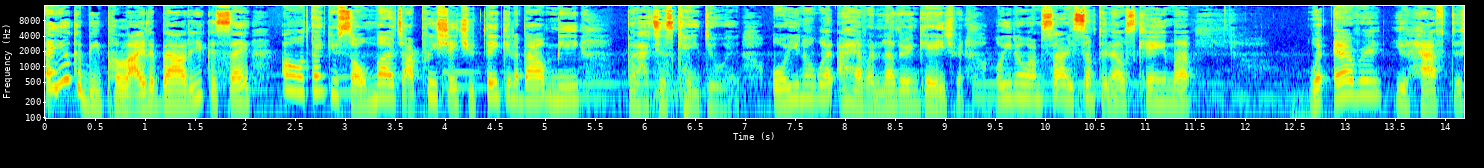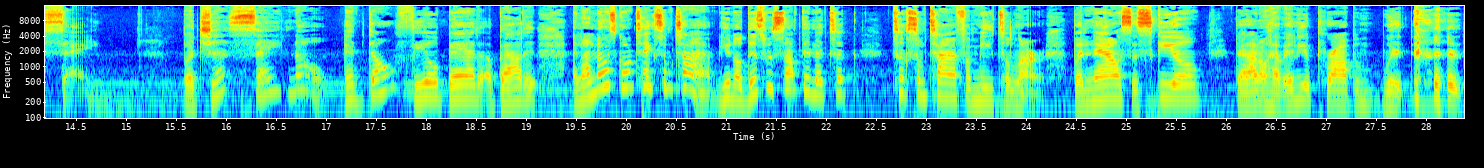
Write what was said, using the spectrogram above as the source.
And you could be polite about it. You could say, Oh, thank you so much. I appreciate you thinking about me but I just can't do it. Or you know what? I have another engagement. Or you know what? I'm sorry, something else came up. Whatever you have to say, but just say no and don't feel bad about it. And I know it's going to take some time. You know, this was something that took took some time for me to learn, but now it's a skill that I don't have any problem with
